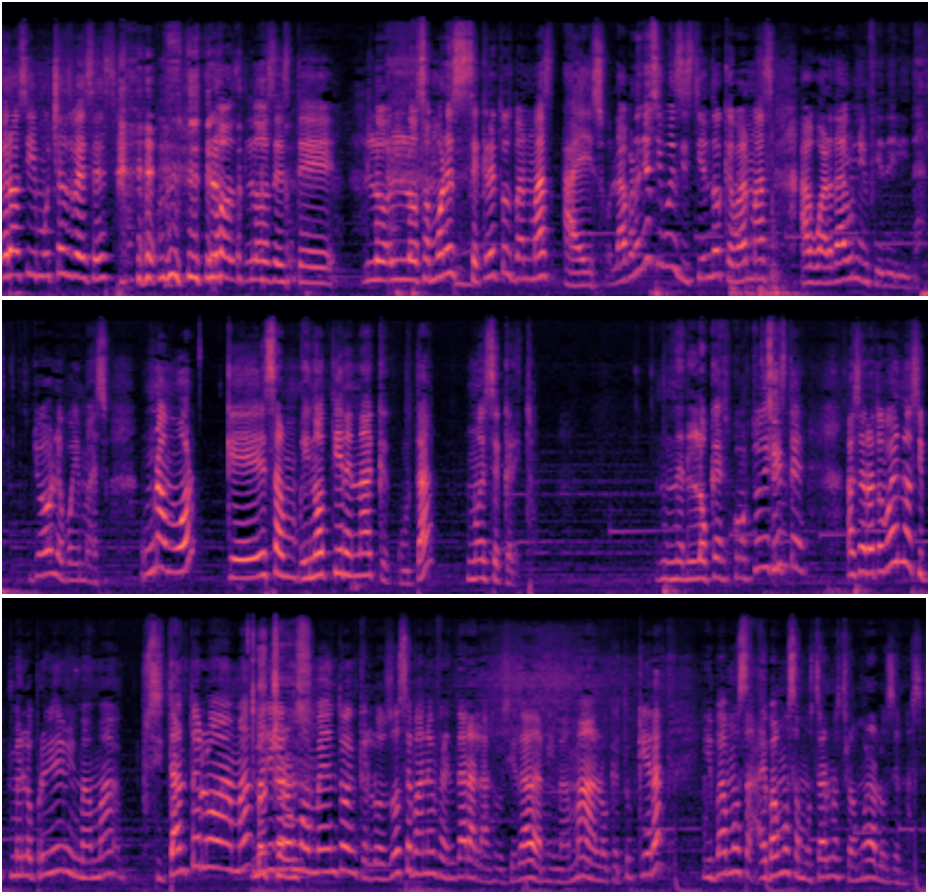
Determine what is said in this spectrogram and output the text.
Pero sí, muchas veces los, los, este, lo- los amores secretos van más a eso. La verdad, yo sigo insistiendo que van más a guardar una infidelidad. Yo le voy más a eso. Un amor que es am- y no tiene nada que ocultar, no es secreto. Lo que es, como tú dijiste hace rato, bueno, si me lo prohíbe mi mamá, si tanto lo amas, va a llegar un momento en que los dos se van a enfrentar a la sociedad, a mi mamá, a lo que tú quieras, y vamos a, vamos a mostrar nuestro amor a los demás.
